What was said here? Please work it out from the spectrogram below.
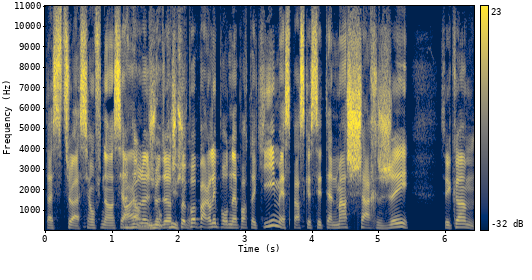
Ta situation financière. Ah non, là. je veux dire, je peux pas parler pour n'importe qui, mais c'est parce que c'est tellement chargé. C'est comme.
